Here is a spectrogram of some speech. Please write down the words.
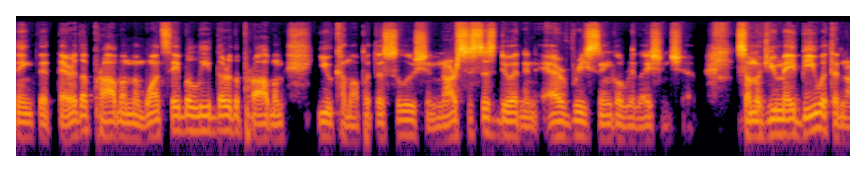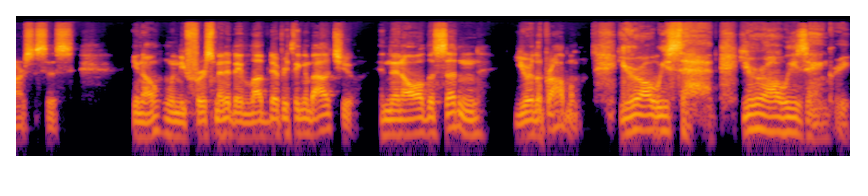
think that they're the problem. And once they believe they're the problem, you come up with a solution. Narcissists do it in every single relationship. Some of you may be with a narcissist. You know, when you first met it, they loved everything about you. And then all of a sudden, you're the problem. You're always sad. You're always angry.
